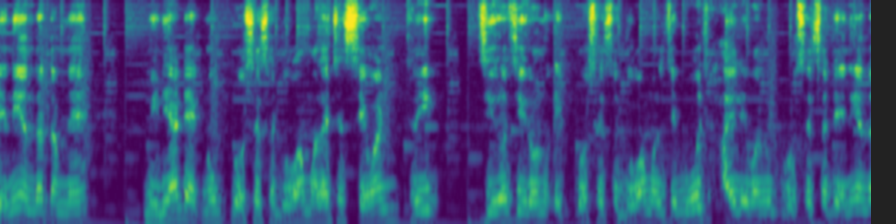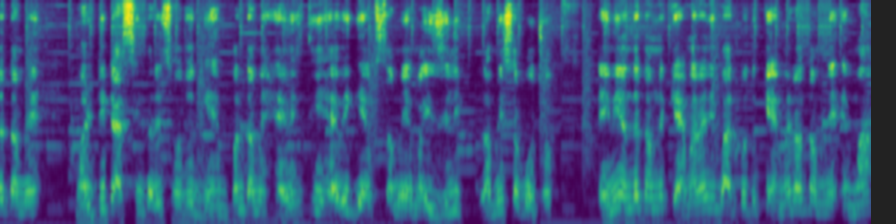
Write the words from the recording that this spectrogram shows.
જેની અંદર તમને મીડિયાટેકનું પ્રોસેસર જોવા મળે છે. સેવન થ્રી ઝીરો ઝીરોનું એક પ્રોસેસર જોવા મળે છે. બહુ જ હાઈ લેવલનું પ્રોસેસર છે. એની અંદર તમે મલ્ટીટાસ્કિંગ કરી શકો છો. ગેમ પણ તમે હેવીથી હેવી ગેમ્સ તમે એમાં ઇઝીલી રમી શકો છો. એની અંદર તમને કેમેરાની વાત કરો તો કેમેરા તમને એમાં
